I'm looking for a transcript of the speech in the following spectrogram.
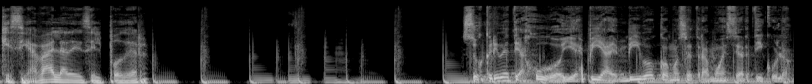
que se avala desde el poder? Suscríbete a Jugo y espía en vivo cómo se tramó este artículo.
